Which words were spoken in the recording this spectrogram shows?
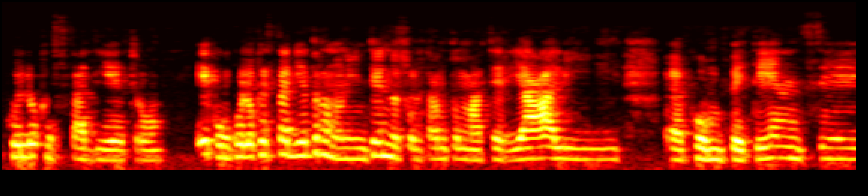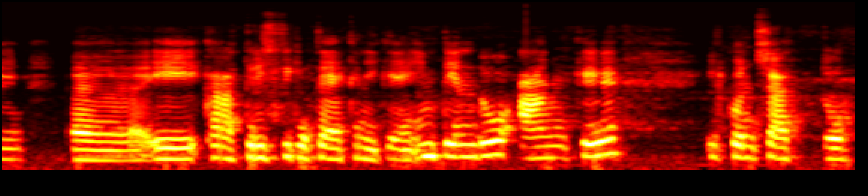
quello che sta dietro, e con quello che sta dietro non intendo soltanto materiali, eh, competenze eh, e caratteristiche tecniche, intendo anche il concetto,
